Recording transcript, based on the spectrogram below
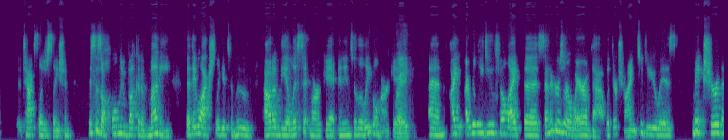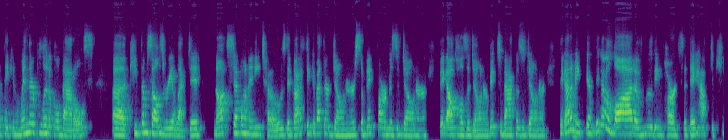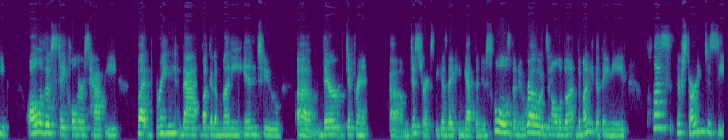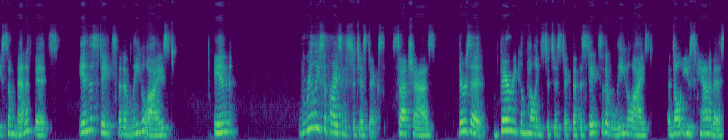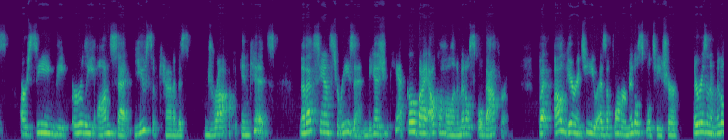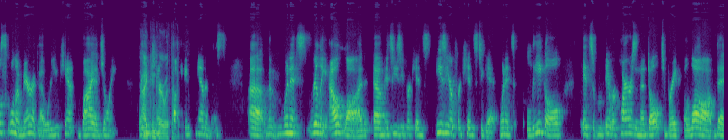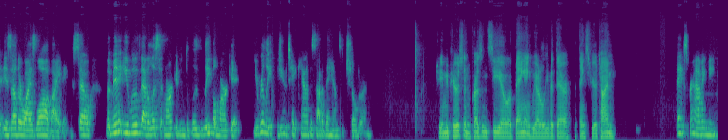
tax legislation. This is a whole new bucket of money that they will actually get to move out of the illicit market and into the legal market. Right. And I, I really do feel like the senators are aware of that. What they're trying to do is make sure that they can win their political battles, uh, keep themselves reelected, not step on any toes. They've got to think about their donors. So big pharma is a donor, big alcohol is a donor, big tobacco is a donor. They got to make they got a lot of moving parts that they have to keep all of those stakeholders happy, but bring that bucket of money into um, their different um, districts because they can get the new schools, the new roads, and all the, the money that they need. Plus, they're starting to see some benefits in the states that have legalized in really surprising statistics, such as there's a very compelling statistic that the states that have legalized adult use cannabis are seeing the early onset use of cannabis drop in kids. Now, that stands to reason because you can't go buy alcohol in a middle school bathroom. But I'll guarantee you, as a former middle school teacher, there isn't a middle school in America where you can't buy a joint. I concur with that. Cannabis. Uh, the, when it's really outlawed, um, it's easy for kids, easier for kids to get. When it's legal, it's it requires an adult to break the law that is otherwise law abiding. So the minute you move that illicit market into the legal market, you really do take cannabis out of the hands of children. Jamie Pearson, President CEO of Bhang Inc. We ought to leave it there. But thanks for your time. Thanks for having me.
